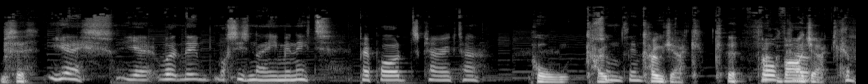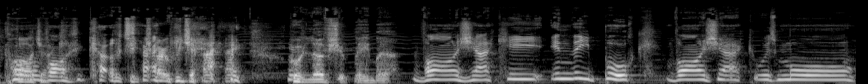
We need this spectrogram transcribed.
Yes, yeah. Well, they, what's his name in it? Peppard's character. Paul Ko- Something. Kojak, Paul Varjak, Ko- Paul Varjak. Var- Kojak. Kojak. Who loves you, baby? Varjak. He in the book, Varjak was more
